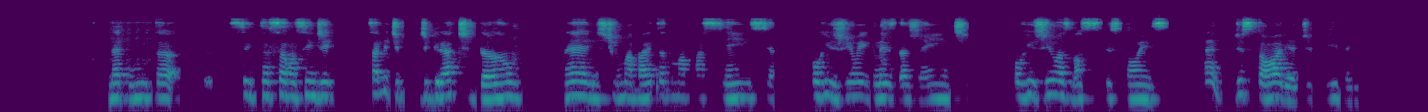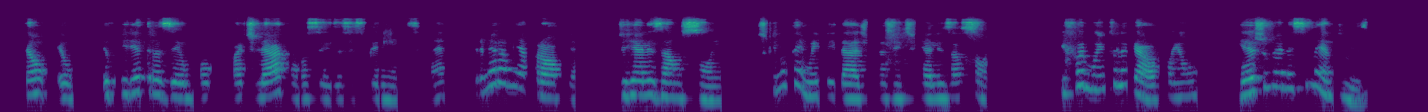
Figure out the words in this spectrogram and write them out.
né, com muita sensação assim de, sabe, de, de gratidão, né? Eles tinham uma baita de uma paciência, corrigiam o inglês da gente, corrigiam as nossas questões né, de história, de vida. Então, eu, eu queria trazer um pouco, compartilhar com vocês essa experiência, né? Primeiro a minha própria, de realizar um sonho. Acho que não tem muita idade para a gente realizar sonho. E foi muito legal, foi um rejuvenescimento mesmo,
